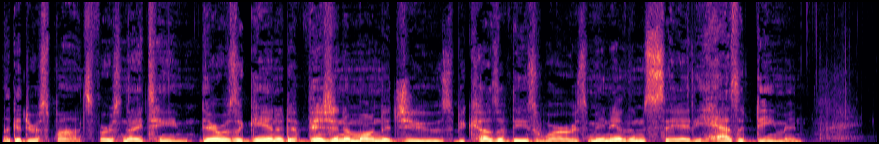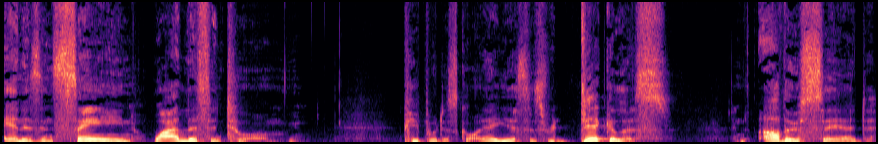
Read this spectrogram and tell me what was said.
Look at the response. Verse 19. There was again a division among the Jews because of these words. Many of them said he has a demon and is insane. Why listen to him? People just going, hey, this is ridiculous. And others said,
